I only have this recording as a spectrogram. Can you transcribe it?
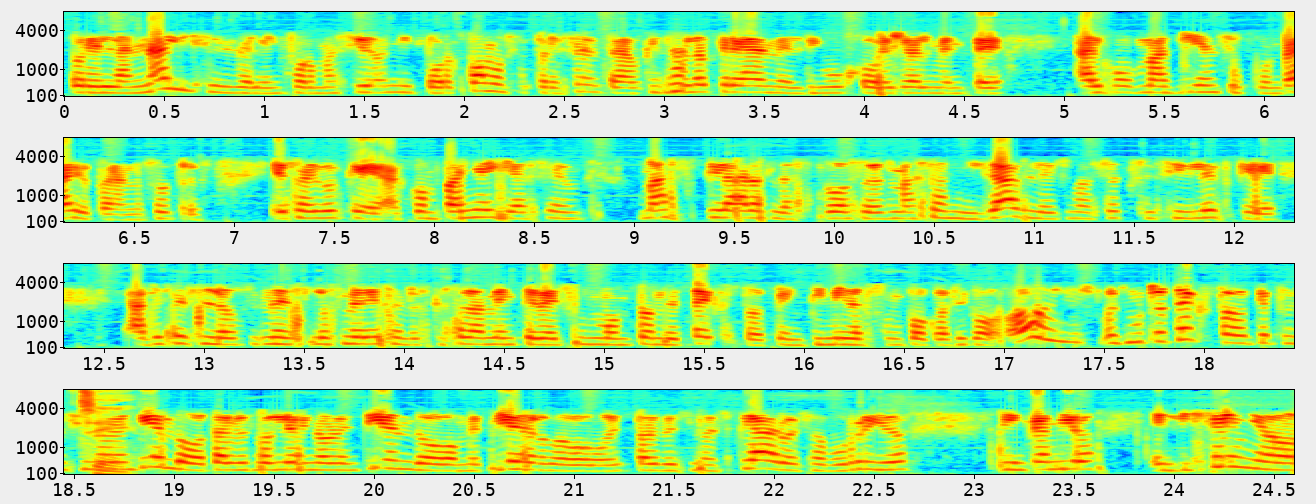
por el análisis de la información y por cómo se presenta, aunque no lo crean, el dibujo es realmente algo más bien secundario para nosotros. Es algo que acompaña y hace más claras las cosas, más amigables, más accesibles que a veces los, los medios en los que solamente ves un montón de texto te intimidas un poco, así como, oh, es, mucho texto, que pues no lo entiendo, o tal vez lo leo y no lo entiendo, o me pierdo, o tal vez no es claro, es aburrido. Y en cambio, el diseño,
